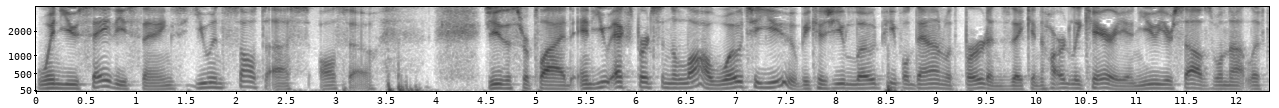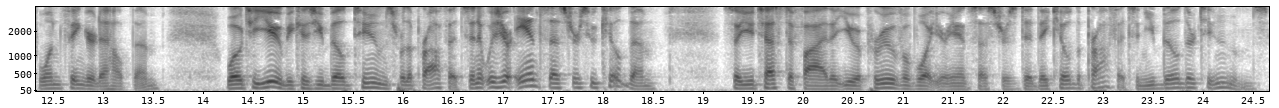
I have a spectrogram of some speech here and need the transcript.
when you say these things, you insult us also. Jesus replied, And you experts in the law, woe to you, because you load people down with burdens they can hardly carry, and you yourselves will not lift one finger to help them. Woe to you, because you build tombs for the prophets, and it was your ancestors who killed them. So you testify that you approve of what your ancestors did. They killed the prophets, and you build their tombs.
